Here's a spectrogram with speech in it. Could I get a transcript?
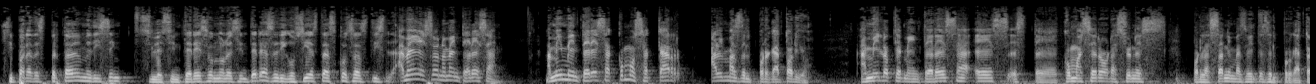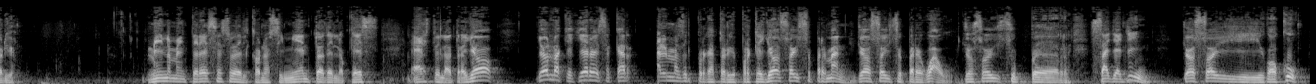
si para despertarme me dicen si les interesa o no les interesa, digo, si estas cosas dicen, A mí eso no me interesa. A mí me interesa cómo sacar almas del purgatorio. A mí lo que me interesa es este, cómo hacer oraciones por las ánimas vientes del purgatorio. A mí no me interesa eso del conocimiento de lo que es esto y lo otro. Yo, yo lo que quiero es sacar almas del purgatorio, porque yo soy Superman, yo soy Super Wow, yo soy Super Saiyajin, yo soy Goku,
